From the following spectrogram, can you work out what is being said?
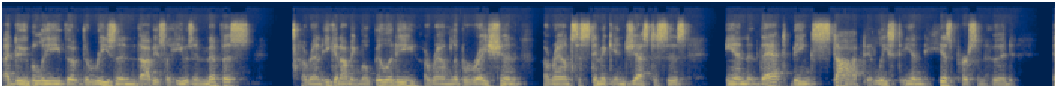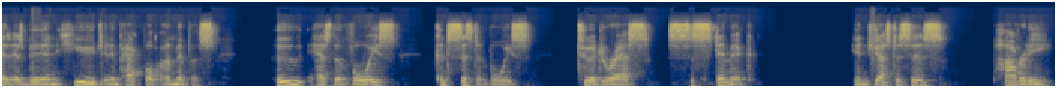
I do believe the, the reason, obviously, he was in Memphis around economic mobility, around liberation, around systemic injustices. And that being stopped, at least in his personhood, has, has been huge and impactful on Memphis. Who has the voice, consistent voice, to address systemic injustices, poverty,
